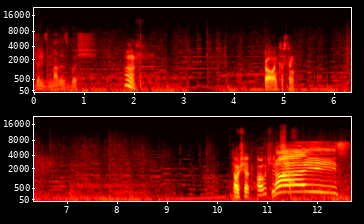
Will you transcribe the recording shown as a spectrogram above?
Zin's mother's bush. Hmm. Oh, interesting. Oh shit. Oh shit. Nice!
